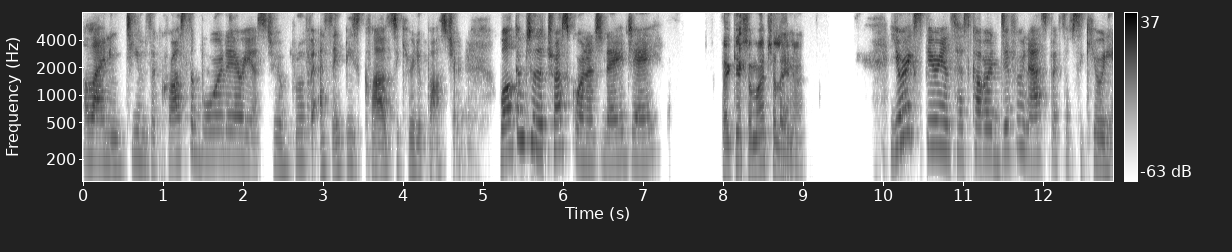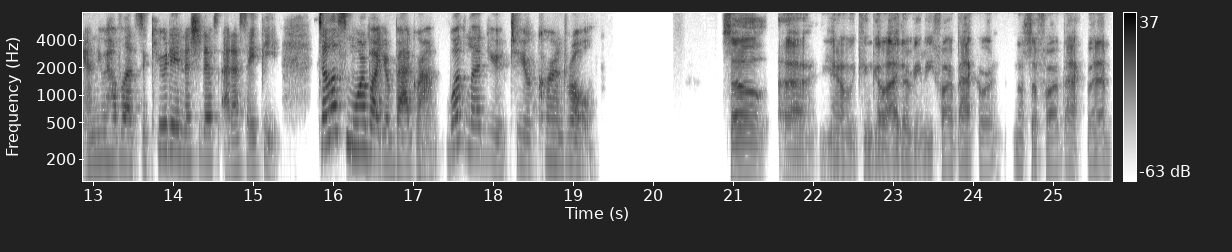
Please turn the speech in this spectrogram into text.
aligning teams across the board areas to improve SAP's cloud security posture. Welcome to the Trust Corner today, Jay. Thank you so much, Elena. Your experience has covered different aspects of security, and you have led security initiatives at SAP. Tell us more about your background. What led you to your current role? So, uh, you know, we can go either really far back or not so far back, but I'm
